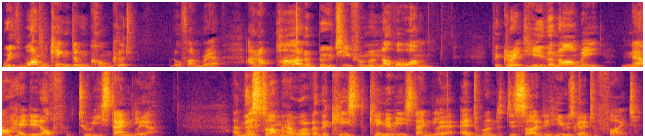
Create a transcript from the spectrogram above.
with one kingdom conquered, Northumbria, and a pile of booty from another one, the great heathen army now headed off to East Anglia. And this time, however, the King of East Anglia, Edmund, decided he was going to fight.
